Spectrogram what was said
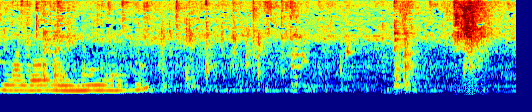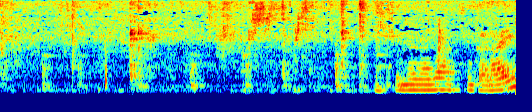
நல்லா கோல்டன் இருக்கும். சின்னதாக தான் வச்சேன் கடாய்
